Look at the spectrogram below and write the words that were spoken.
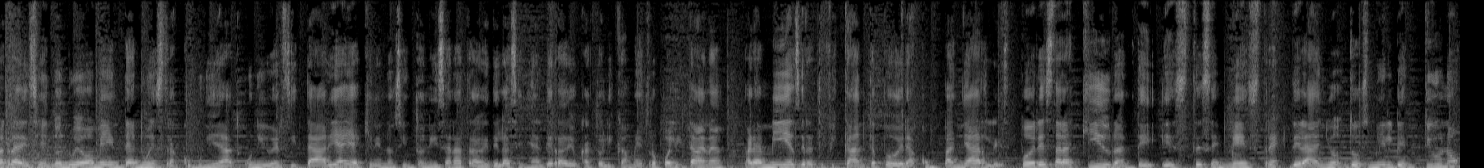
Agradeciendo nuevamente a nuestra comunidad universitaria y a quienes nos sintonizan a través de la señal de Radio Católica Metropolitana. Para mí es gratificante poder acompañarles, poder estar aquí durante este semestre del año 2021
